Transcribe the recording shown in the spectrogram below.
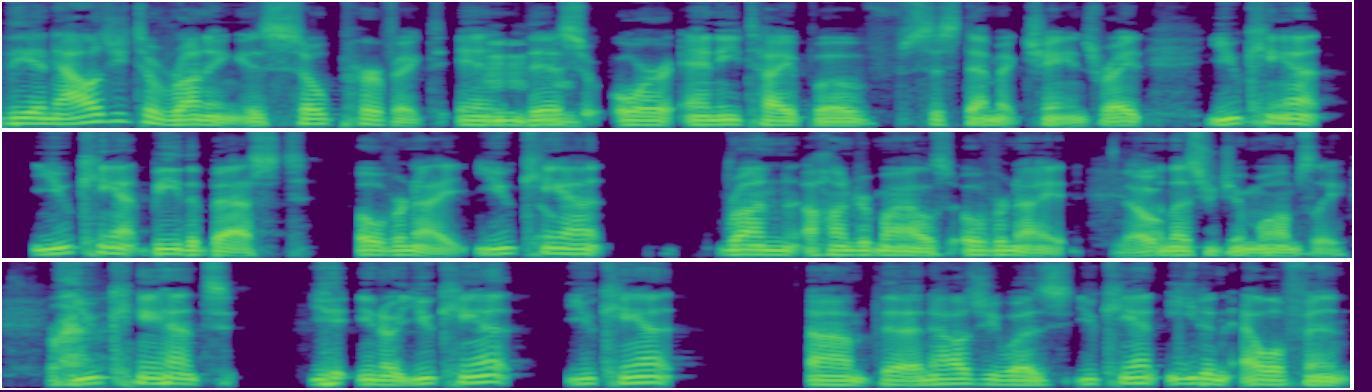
the analogy to running is so perfect in Mhm. this or any type of systemic change, right? You Mhm. can't you can't be the best overnight. You can't run 100 miles overnight Nope. unless you're Jim Walmsley. You can't you, you know, you can't you can't um the analogy was you can't eat an elephant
